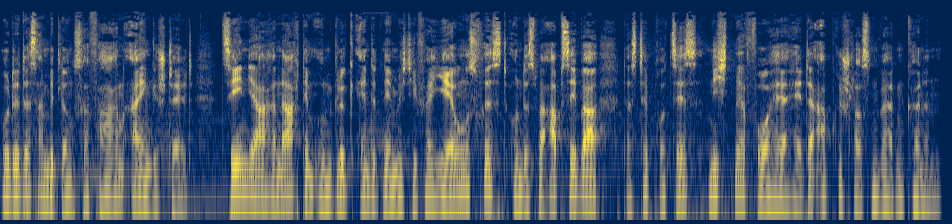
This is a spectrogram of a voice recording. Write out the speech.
wurde das Ermittlungsverfahren eingestellt. Zehn Jahre nach dem Unglück endet nämlich die Verjährungsfrist und es war absehbar, dass der Prozess nicht mehr vorher hätte abgeschlossen werden können.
